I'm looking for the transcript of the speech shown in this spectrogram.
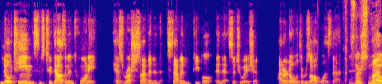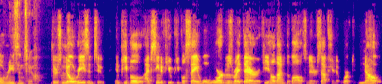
No team since 2020 has rushed seven and seven people in that situation. I don't know what the result was then. There's no reason to. There's no reason to. And people, I've seen a few people say, well, Ward was right there. If he held onto the ball, it's an interception. It worked. No.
